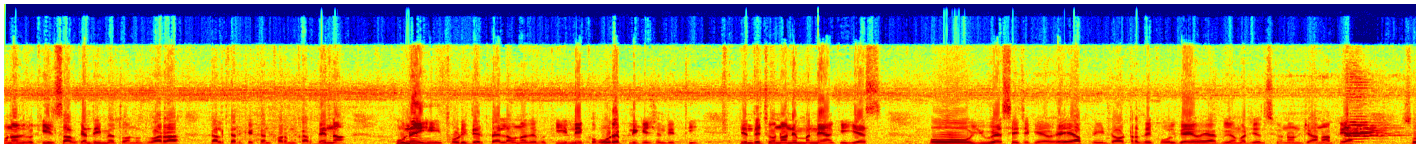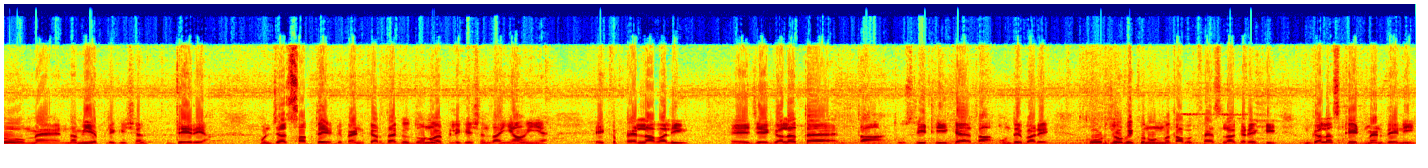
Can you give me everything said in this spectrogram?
ਉਹਨਾਂ ਦੇ ਵਕੀਲ ਸਾਹਿਬ ਕਹਿੰਦੇ, ਮੈਂ ਤੁਹਾਨੂੰ ਦੁਬਾਰਾ ਗੱਲ ਕਰਕੇ ਕਨਫਰਮ ਕਰ ਦੇਣਾ ਹੁਣੇ ਹੀ ਥੋੜੀ ਦੇਰ ਪਹਿਲਾਂ ਉਹਨਾਂ ਦੇ ਵਕੀਲ ਨੇ ਇੱਕ ਹੋਰ ਐਪਲੀਕੇਸ਼ਨ ਦਿੱਤੀ, ਜਿੰਦੇ 'ਚ ਉਹਨਾਂ ਨੇ ਮੰਨਿਆ ਕਿ ਯੈਸ ਉਹ ਯੂ ਐਸ ਏ 'ਚ ਗਏ ਹੋਏ, ਆਪਣੀ ਡਾਟਰ ਦੇ ਕੋਲ ਗਏ ਹੋਏ ਆ, ਕੋਈ ਐਮਰਜੈਂਸੀ ਉਹਨਾਂ ਨੂੰ ਜਾਣਾ ਪਿਆ। ਸੋ ਮੈਂ ਨਵੀਂ ਐਪਲੀਕੇਸ਼ਨ ਦੇ ਰਿਹਾ। ਹੁਣ ਜੱਜ ਸਾਹਿਬ ਤੇ ਡਿਪੈਂਡ ਕਰਦਾ ਕਿ ਦੋਨੋਂ ਐਪਲੀਕੇਸ਼ਨਸ ਆਈਆਂ ਹੋਈਆਂ। ਇੱਕ ਪਹਿਲਾ ਵਾਲੀ ਜੇ ਗਲਤ ਹੈ, ਤਾਂ ਦੂਸਰੀ ਠੀਕ ਹੈ, ਤਾਂ ਉਹਦੇ ਬਾਰੇ ਕੋਰਟ ਜੋ ਵੀ ਕਾਨੂੰਨ ਮੁਤਾਬਕ ਫੈਸਲਾ ਕਰੇ ਕਿ ਗਲਤ ਸਟੇਟਮੈਂਟ ਦੇਣੀ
